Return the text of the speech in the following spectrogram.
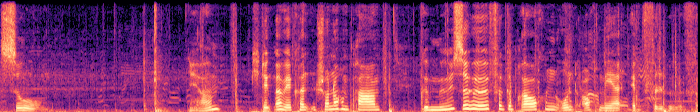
So. Ja. Ich denke mal, wir könnten schon noch ein paar Gemüsehöfe gebrauchen und auch mehr Äpfelhöfe.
